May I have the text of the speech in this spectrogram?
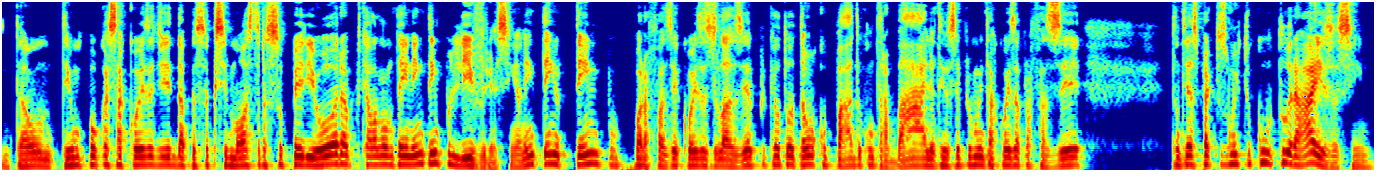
Então tem um pouco essa coisa de da pessoa que se mostra superior porque ela não tem nem tempo livre, assim. Eu nem tenho tempo para fazer coisas de lazer porque eu tô tão ocupado com trabalho, eu tenho sempre muita coisa para fazer. Então tem aspectos muito culturais, assim.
